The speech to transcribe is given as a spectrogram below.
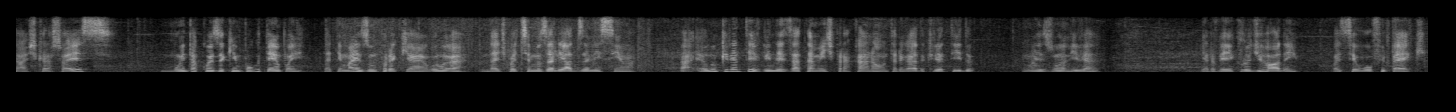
Eu acho que era só esse. Muita coisa aqui em pouco tempo, hein? Já tem mais um por aqui, ó, em algum lugar. Na verdade, pode ser meus aliados ali em cima. Tá, eu não queria ter vindo exatamente pra cá, não, tá ligado? Eu queria ter ido... Tem mais um ali, velho. E era veículo de roda, hein? Pode ser o Wolfpack.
